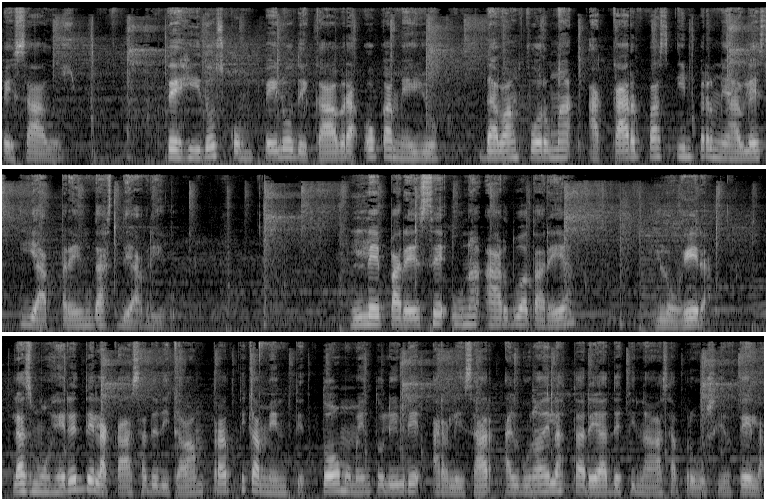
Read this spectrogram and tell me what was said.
pesados, tejidos con pelo de cabra o camello, daban forma a carpas impermeables y a prendas de abrigo. ¿Le parece una ardua tarea? Lo era. Las mujeres de la casa dedicaban prácticamente todo momento libre a realizar alguna de las tareas destinadas a producir tela.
